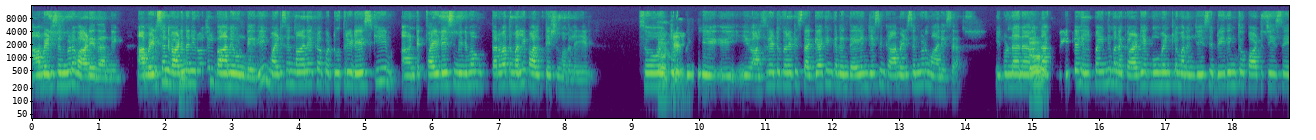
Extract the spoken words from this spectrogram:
ఆ మెడిసిన్ కూడా వాడేదాన్ని. ఆ మెడిసిన్. వాడినన్ని రోజులు బానే ఉండేది. మెడిసిన్ మానాక ఒక 2, 3 డేస్‌కి అంటే 5 డేస్ మినిమమ్ తర్వాత మళ్ళీ పాల్పిటేషన్ మొదలయ్యేది. సో, ఇప్పుడు అల్సరేటివ్ కొలైటిస్ తగ్గాక ఇంక నేను ధైర్యం చేసి ఇంకా ఆ మెడిసిన్ కూడా మానేసా. ఇప్పుడు ఓహ్! నాకు వెయిట్‌లో హెల్ప్ అయింది. మన కార్డియాక్ మూవ్‌మెంట్‌లో మనం చేసే బ్రీతింగ్‌తో పాటు చేసే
